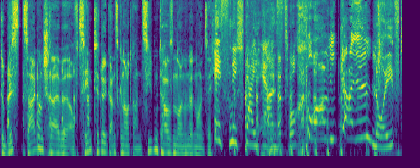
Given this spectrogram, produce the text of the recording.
Du bist sage und schreibe auf 10 Titel ganz genau dran. 7990. Ist nicht dein Ernst. Doch. Boah, wie geil. Läuft.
